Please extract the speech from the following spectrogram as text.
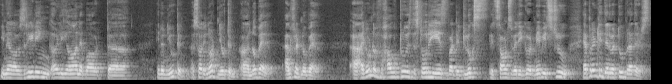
you know, I was reading early on about uh, you know Newton. Sorry, not Newton. Uh, Nobel, Alfred Nobel uh, I don't know how true is the story is, but it looks, it sounds very good. Maybe it's true. Apparently, there were two brothers,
